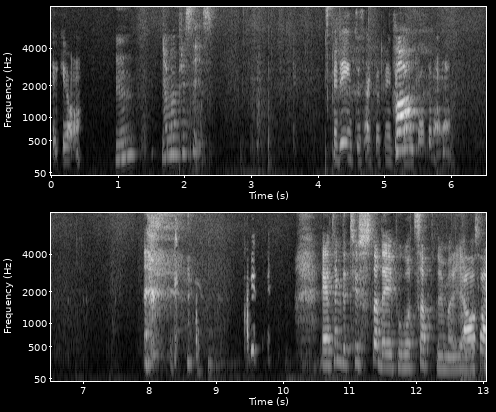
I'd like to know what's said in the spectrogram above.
tycker jag. Mm. Ja men precis. Men det är inte sagt att vi inte Ha. att prata med varandra. Jag tänkte tysta dig på WhatsApp nu Maria, Ja, bara så du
